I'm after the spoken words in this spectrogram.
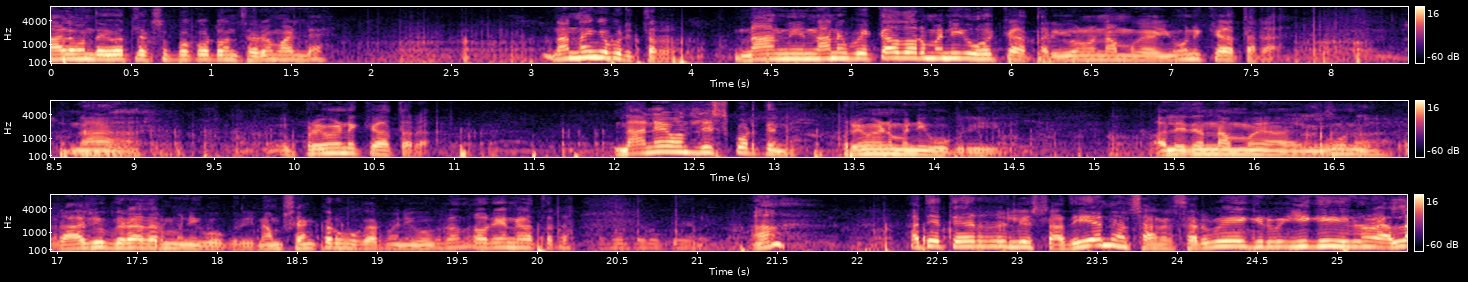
ನಾಳೆ ಒಂದು ಐವತ್ತು ಲಕ್ಷ ರೂಪಾಯಿ ಕೊಟ್ಟು ಒಂದು ಸರ್ವೆ ಮಾಡಲೆ. ನನ್ನಂಗೆ ಬರೀತಾರೆ. ನಾನು ನನಗೆ ಬೇಕಾದವ್ರ ಮನೆಗೆ ಹೋಗಿ ಕೇಳ್ತಾರೆ. ಇವನು ನಮ್ಗೆ ಇವನಿಗೆ ಕೇಳ್ತಾರೆ. ನಾ ಪ್ರವೀಣಿಗೆ ಕೇಳ್ತಾರೆ. ನಾನೇ ಒಂದು ಲಿಸ್ಟ್ ಕೊಡ್ತೀನಿ. ಪ್ರವೀಣ್ ಮನೆಗೆ ಹೋಗ್ರಿ. ಅಲ್ಲಿದ ನಮ್ಮ ಇವನು ರಾಜು ಬಿರಾದರ್ ಮನೆಗೆ ಹೋಗ್ರಿ. ನಮ್ಮ ಶಂಕರ್ ಹೋಗಾರ ಮನೆಗೆ ಹೋಗ್ರಿ ಅಂದ್ರೆ ಅವ್ರು ಏನು ಹೇಳ್ತಾರೆ? ಹಾಂ ಅದೇ ತೇರ ಲಿಸ್ಟ್ ಅದೇನು ಸರ್, ಸರ್ವೇ ಗಿರ್ವೆ ಈಗ ಎಲ್ಲ ಎಲ್ಲ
